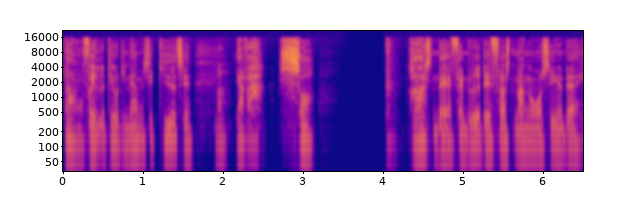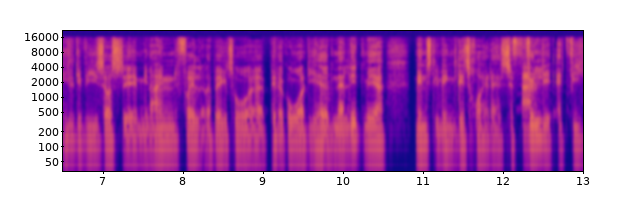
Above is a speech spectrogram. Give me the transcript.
der var nogle forældre, det var de nærmest ikke givet til. Nå. Jeg var så rasen, da jeg fandt ud af det først mange år senere. Der heldigvis også øh, mine egne forældre, der begge to er pædagoger, de havde Mm. den er lidt mere menneskelig vinkel. Det tror jeg da selvfølgelig, ja. at vi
